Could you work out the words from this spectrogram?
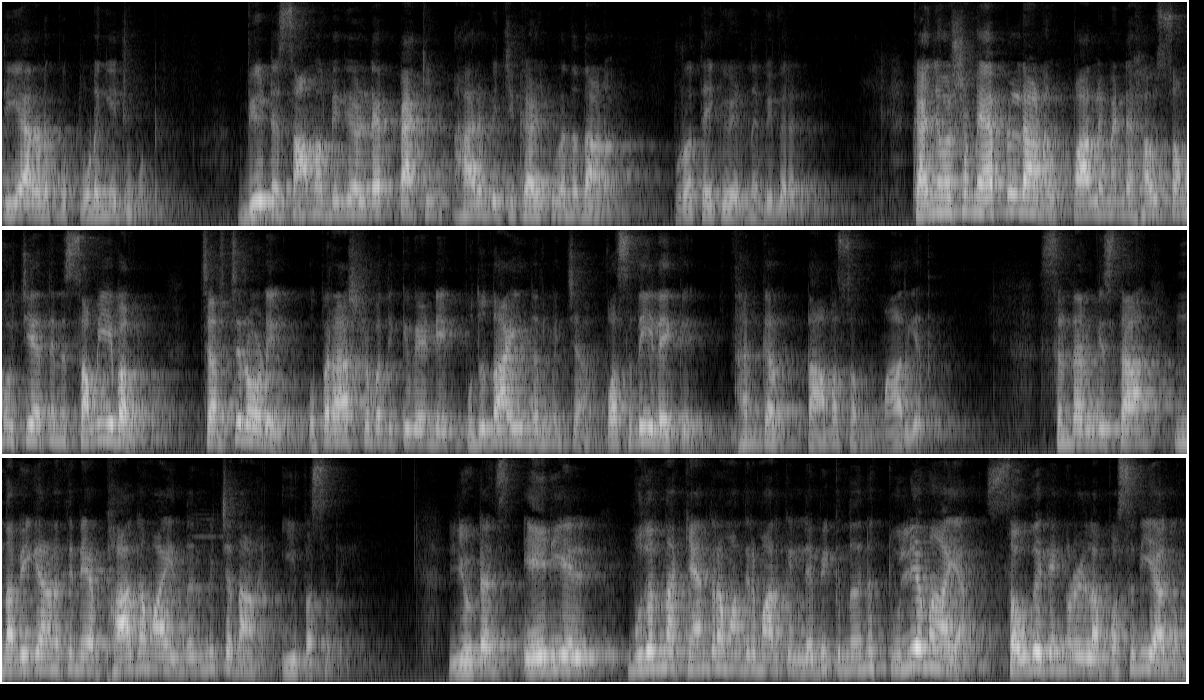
തയ്യാറെടുപ്പ് തുടങ്ങിയിട്ടുമുണ്ട്. വീട്ടു സാമഗ്രികളുടെ പാക്കിംഗ് ആരംഭിച്ചു കഴിഞ്ഞുവെന്നതാണ് പുറത്തേക്ക് വരുന്ന വിവരങ്ങൾ. കഴിഞ്ഞ വർഷം ഏപ്രിലാണ് പാർലമെന്റ് ഹൗസ് സമുച്ചയത്തിന് സമീപം ചർച്ച് റോഡിൽ ഉപരാഷ്ട്രപതിക്ക് വേണ്ടി പുതുതായി നിർമ്മിച്ച വസതിയിലേക്ക് ധൻകർ താമസം മാറിയത്. സെൻട്രൽ വിസ്ത നവീകരണത്തിന്റെ ഭാഗമായി നിർമ്മിച്ചതാണ് ഈ വസതി. ല്യൂട്ടൻസ് ഏരിയയിൽ മുതിർന്ന കേന്ദ്രമന്ത്രിമാർക്ക് ലഭിക്കുന്നതിന് തുല്യമായ സൗകര്യങ്ങളുള്ള വസതിയാകും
